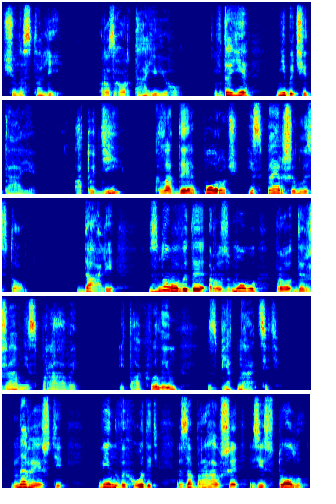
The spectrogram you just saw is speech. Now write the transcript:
що на столі, розгортає його, вдає, ніби читає, а тоді кладе поруч із першим листом. Далі знову веде розмову про державні справи. І так хвилин з п'ятнадцять. Нарешті він виходить, забравши зі столу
